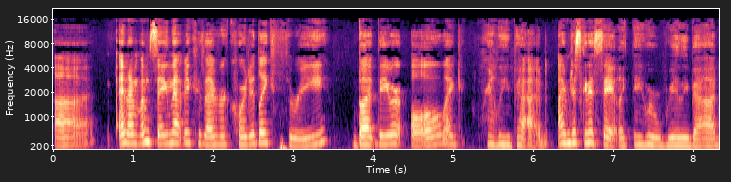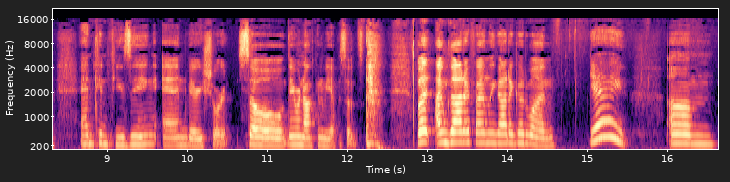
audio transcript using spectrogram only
Uh, and I'm, I'm saying that because I've recorded like three, but they were all like really bad. I'm just to say it like they were really bad and confusing and very short. So they were not to be episodes. but I'm glad I finally got a good one. Yay! Um,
